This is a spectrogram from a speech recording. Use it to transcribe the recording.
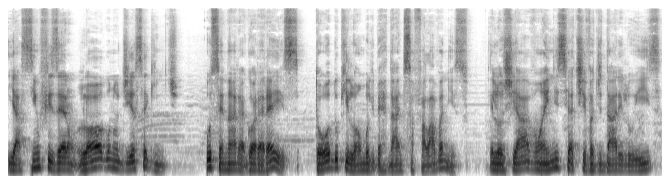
e assim o fizeram logo no dia seguinte. O cenário agora era esse. Todo o Quilombo Liberdade só falava nisso. Elogiavam a iniciativa de Dar e Luiz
